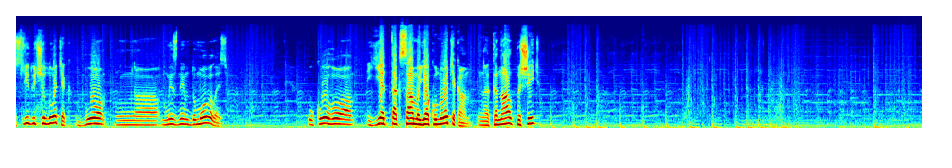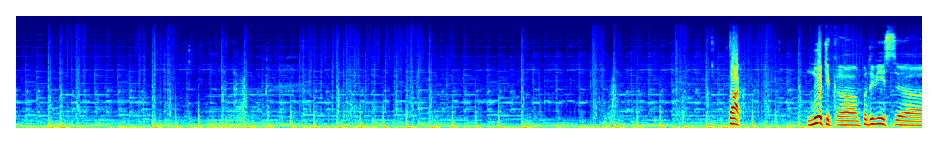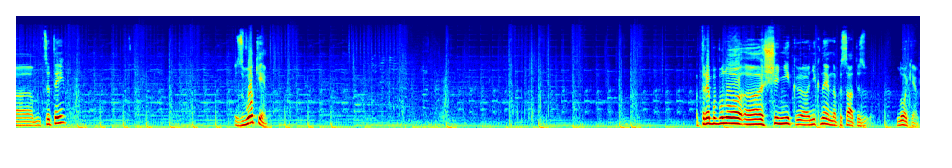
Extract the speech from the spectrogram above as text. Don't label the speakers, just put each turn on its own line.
слідучий лотік, бо ми з ним домовились. У кого є так само, як у лотіка, канал пишіть. Так. Лотик, е, подивись, е, це ти. Звуки. Треба було е, ще нік, нікнейм написати. Локі.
